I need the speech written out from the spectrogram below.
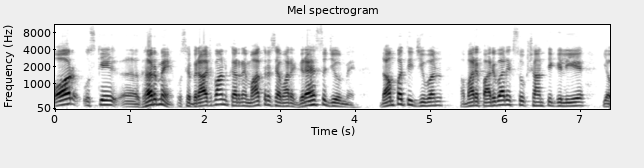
और उसके घर में उसे विराजमान करने मात्र से हमारे गृहस्थ जीवन में दाम्पत्य जीवन, हमारे पारिवारिक सुख शांति के लिए यह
